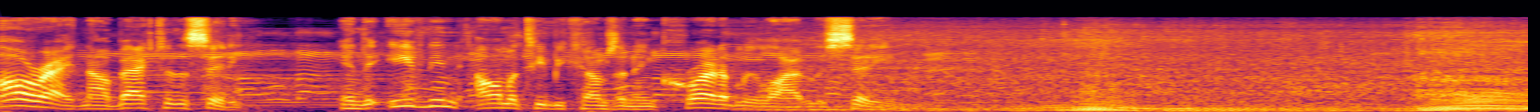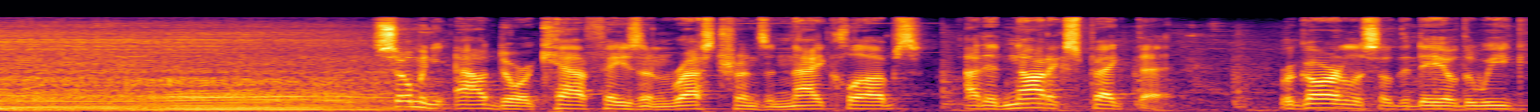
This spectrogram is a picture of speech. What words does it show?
Alright, now back to the city. In the evening, Almaty becomes an incredibly lively city. So many outdoor cafes and restaurants and nightclubs, I did not expect that. Regardless of the day of the week,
